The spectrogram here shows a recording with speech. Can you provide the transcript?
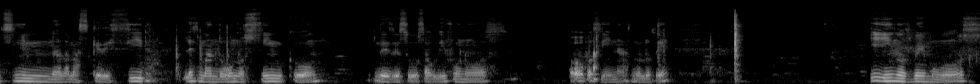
Sin nada más que decir, les mando unos 5, desde sus audífonos o bocinas, no lo sé. Y nos vemos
